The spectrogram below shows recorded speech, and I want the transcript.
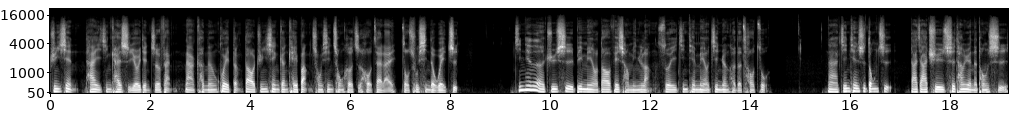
均线它已经开始有一点折返，那可能会等到均线跟 K 棒重新重合之后，再来走出新的位置。今天的局势并没有到非常明朗，所以今天没有进任何的操作。那今天是冬至，大家去吃汤圆的同时，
